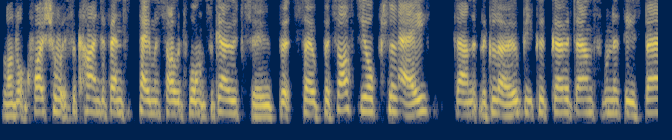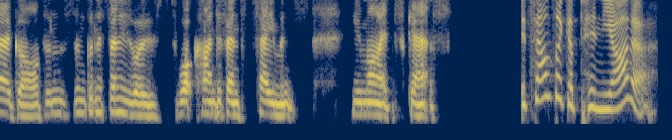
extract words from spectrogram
well, I'm not quite sure it's the kind of entertainment I would want to go to. But so, but after your play down at the Globe, you could go down to one of these bear gardens and goodness only knows what kind of entertainments you might get. It sounds like a pinata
